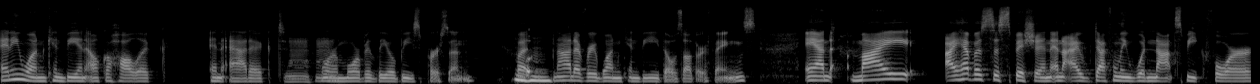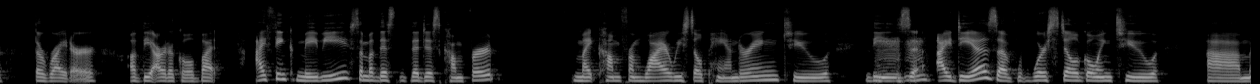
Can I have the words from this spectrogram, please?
anyone can be an alcoholic, an addict, or a Mhm. morbidly obese person. But Mhm. not everyone can be those other things. And my I have a suspicion, and I definitely would not speak for the writer of the article, but I think maybe some of this the discomfort might come from why are we still pandering to these Mhm. ideas of we're still going to um,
